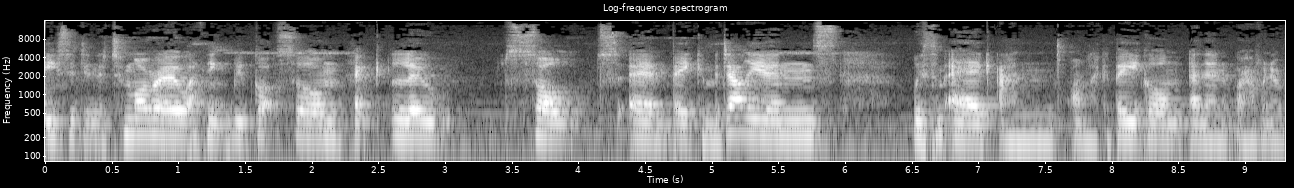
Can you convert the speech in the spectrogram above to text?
Easter dinner tomorrow. I think we've got some like low salt um, bacon medallions with some egg and on like a bagel and then we're having a,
